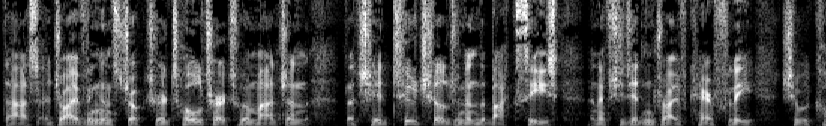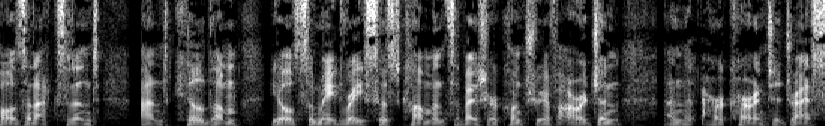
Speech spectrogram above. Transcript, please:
that a driving instructor told her to imagine that she had two children in the back seat and if she didn't drive carefully, she would cause an accident and kill them. He also made racist comments about her country of origin and her current address,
